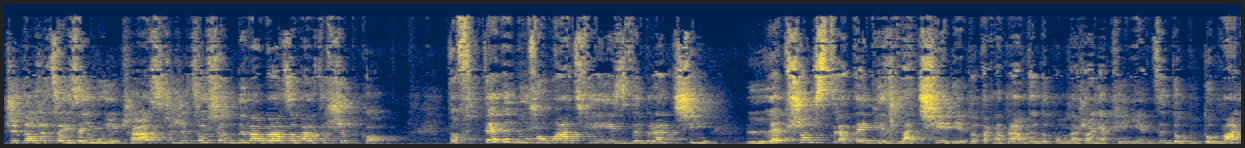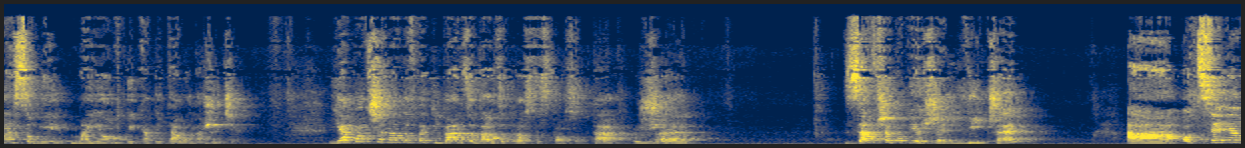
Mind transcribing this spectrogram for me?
Czy to, że coś zajmuje czas, czy że coś się odbywa bardzo, bardzo szybko? To wtedy dużo łatwiej jest wybrać Ci lepszą strategię dla Ciebie, do tak naprawdę do pomnażania pieniędzy, do budowania sobie majątku i kapitału na życie. Ja patrzę na to w taki bardzo, bardzo prosty sposób, tak? Że zawsze po pierwsze liczę, a oceniam,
